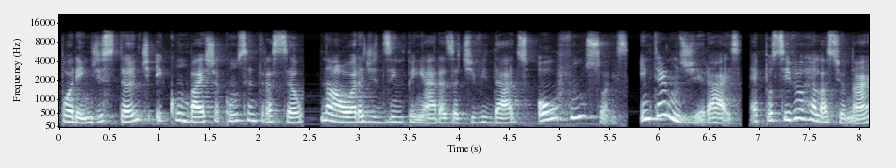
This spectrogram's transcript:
porém distante e com baixa concentração na hora de desempenhar as atividades ou funções. Em termos gerais, é possível relacionar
